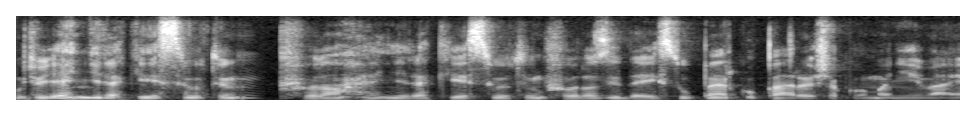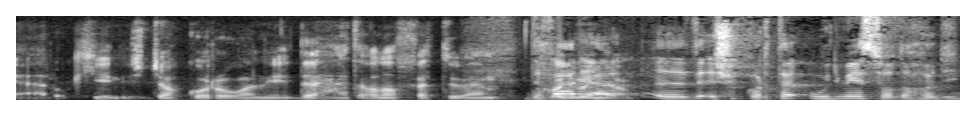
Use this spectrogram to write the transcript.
Úgyhogy ennyire készültünk föl, a, ennyire készültünk föl az idei szuperkupára, és akkor majd nyilván járok én is gyakorolni, de hát alapvetően... De várjál, mondjam, és akkor te úgy mész oda, hogy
